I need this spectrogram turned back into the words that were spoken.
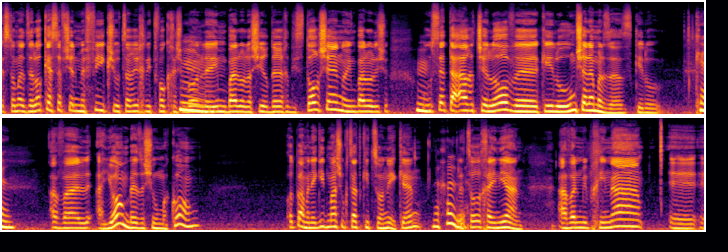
זאת אומרת, זה לא כסף של מפיק שהוא צריך לדפוק חשבון Mm. לאם בא לו לשיר דרך distortion, או אם בא לו לש... Hmm. הוא עושה את ה art שלו, וכאילו, הוא משלם על זה, אז כאילו... כן. אבל היום באיזשהו מקום, עוד פעם, אני אגיד משהו קצת קיצוני, כן? זה. לצורך העניין. אבל מבחינה... אה, אה,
